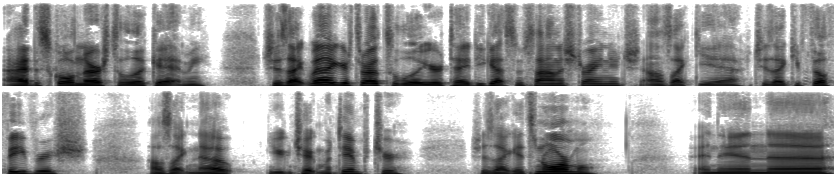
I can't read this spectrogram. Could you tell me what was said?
I had the school nurse to look at me. She's like, "Well, your throat's a little irritated. You got some sinus drainage?" I was like, "Yeah." She's like, "You feel feverish?" I was like, "No." You can check my temperature. She's like, "It's normal." And then uh,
